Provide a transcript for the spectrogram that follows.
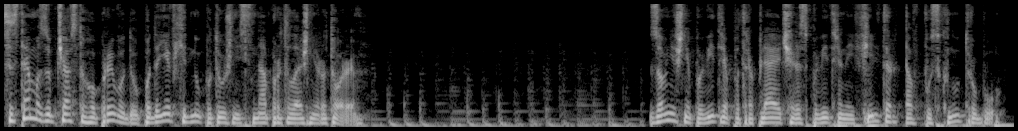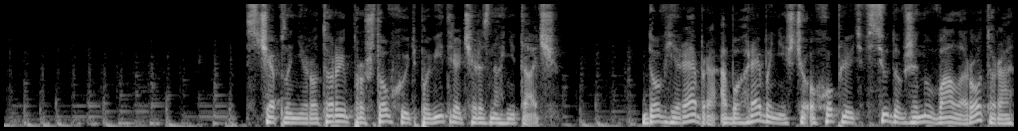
Система зубчастого приводу подає вхідну потужність на протилежні ротори. Зовнішнє повітря потрапляє через повітряний фільтр та впускну трубу. Щеплені ротори проштовхують повітря через нагнітач. Довгі ребра або гребені, що охоплюють всю довжину вала ротора,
